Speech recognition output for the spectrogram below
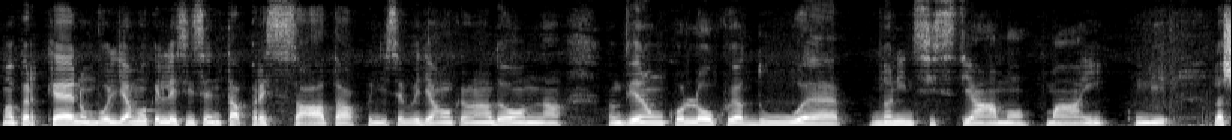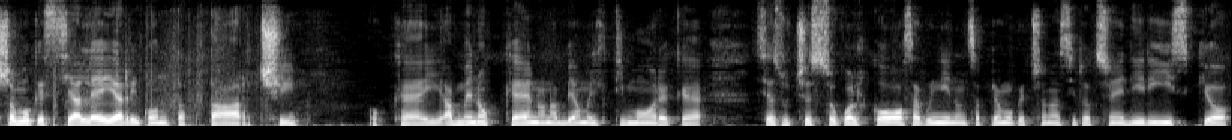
ma perché non vogliamo che lei si senta pressata. Quindi se vediamo che una donna non viene a un colloquio a due, non insistiamo mai. Quindi lasciamo che sia lei a ricontattarci, ok? A meno che non abbiamo il timore che sia successo qualcosa, quindi non sappiamo che c'è una situazione di rischio,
